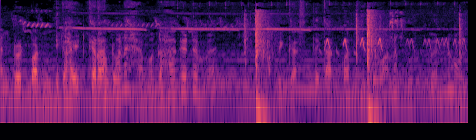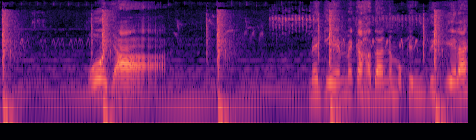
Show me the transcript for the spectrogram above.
ඇන්ඩරෝඩ් බටන් ටික හිට කරන්න හැම ගහකටම අපි ගස් දෙකක්වත් හිතවන්න පුරුදුවෙන්න හො ඕ යා. මේ ගේම එක හදන්න මොකින්දි කියලා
